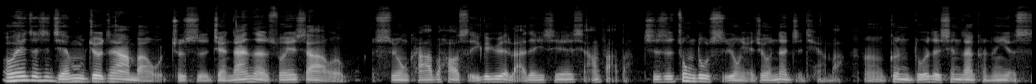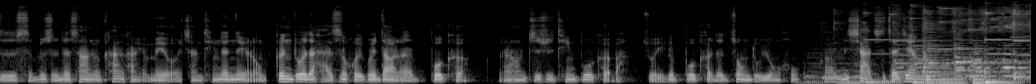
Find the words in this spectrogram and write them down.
OK，这期节目就这样吧。我就是简单的说一下我使用 Clubhouse 一个月来的一些想法吧。其实重度使用也就那几天吧。嗯，更多的现在可能也是时不时的上去看看有没有想听的内容。更多的还是回归到了播客。然后继续听播客吧，做一个播客的重度用户。那我们下期再见吧。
